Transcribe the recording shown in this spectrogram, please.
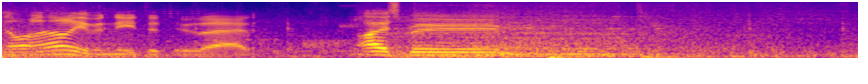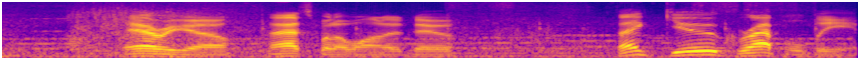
No, I don't even need to do that. Ice beam. There we go. That's what I want to do. Thank you, grapple beam.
